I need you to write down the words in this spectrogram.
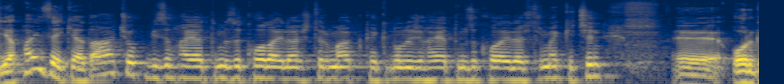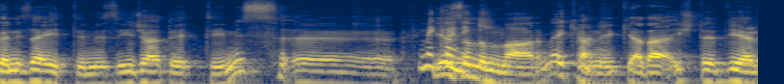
Yapay zeka daha çok bizim hayatımızı kolaylaştırmak, teknoloji hayatımızı kolaylaştırmak için e, organize ettiğimiz, icat ettiğimiz e, Mekanik. yazılımlar, mekanik ya da işte diğer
